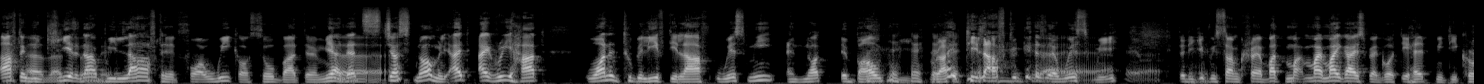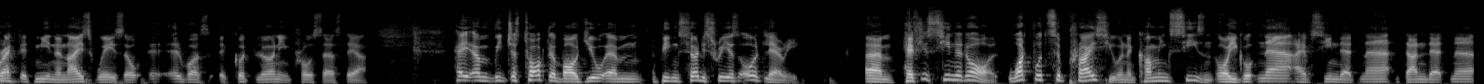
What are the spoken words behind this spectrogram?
after we uh, cleared it up, we laughed at it for a week or so. But um, yeah, uh, that's just normally. I I really had wanted to believe they laugh with me and not about me, right? they laugh together yeah, with me. Yeah. That they give me some credit. But my, my, my, guys were good. They helped me. They corrected me in a nice way. So it, it, was a good learning process there. Hey, um, we just talked about you um being 33 years old, Larry. Um, have you seen it all? What would surprise you in a coming season? Or you go, nah, I've seen that, nah, done that, nah,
